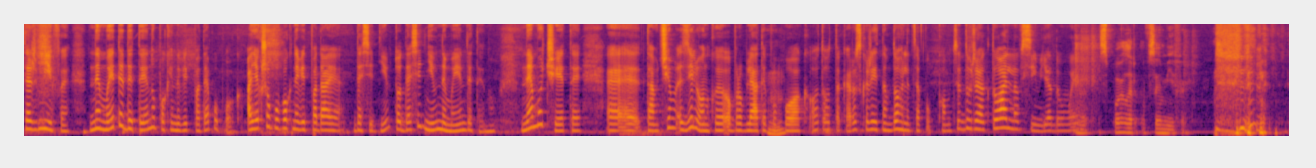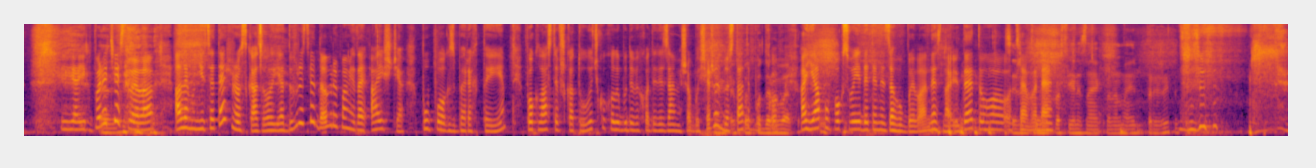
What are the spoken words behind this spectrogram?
Це ж міфи. Не мити дитину, поки не відпаде пупок. А якщо пупок не відпадає 10 днів, то 10 днів не миємо дитину. Не мочити, е, там, чим зеленкою обробляти пупок. Mm -hmm. От, от таке. Розкажіть нам догляд за пупком. Це дуже актуально всім, я думаю. Е, Спойлер, все міфи. І я їх перечислила. Але мені це теж розказували. Я дуже це добре пам'ятаю. А ще пупок зберегти, покласти в шкатулочку, коли буде виходити заміж або ще щось, достати пупок. А я пупок своєї дитини загубила. Не знаю, де того Це, це мене. Просто я не знаю, як вона має пережити це.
